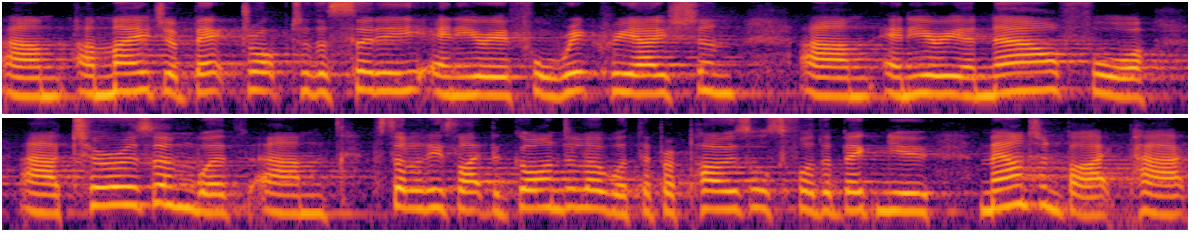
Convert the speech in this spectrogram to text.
um, a major backdrop to the city, an area for recreation, um, an area now for uh, tourism with um, facilities like the gondola, with the proposals for the big new mountain bike park.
